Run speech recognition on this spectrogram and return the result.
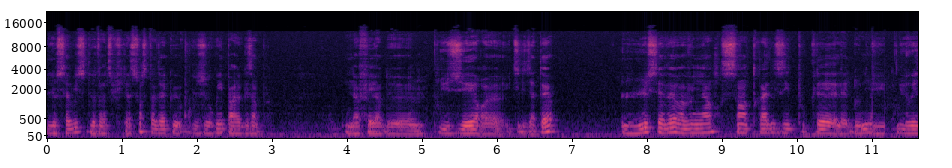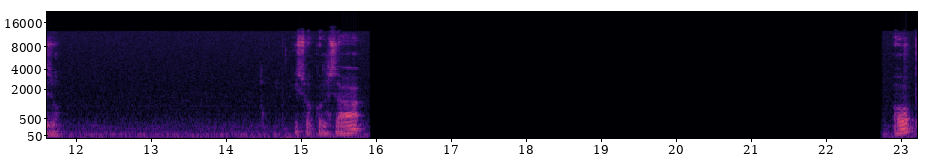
Le service d'authentification, c'est-à-dire que vous aurez par exemple une affaire de plusieurs euh, utilisateurs. Le serveur va venir centraliser toutes les, données du, du réseau. Il soit comme ça, Hop.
